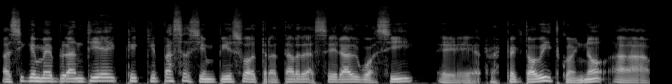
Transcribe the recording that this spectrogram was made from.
Así que me planteé qué, pasa si empiezo a tratar de hacer algo así eh, respecto a Bitcoin, ¿no? A,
